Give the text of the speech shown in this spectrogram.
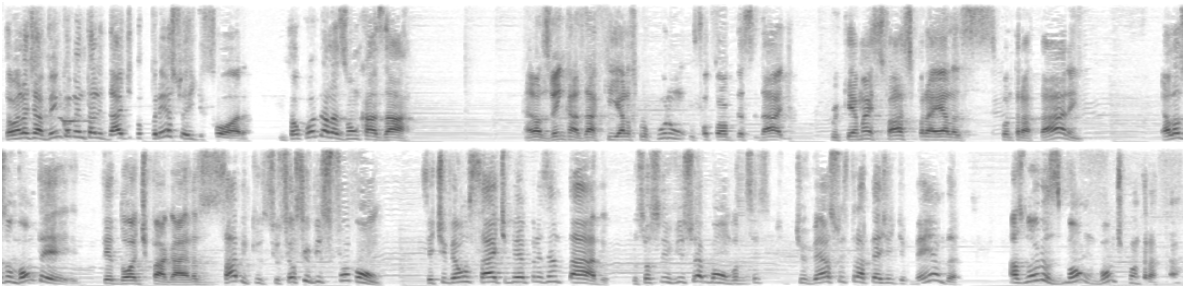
Então ela já vem com a mentalidade do preço aí de fora. Então quando elas vão casar, elas vêm casar aqui, elas procuram o fotógrafo da cidade, porque é mais fácil para elas contratarem, elas não vão ter, ter dó de pagar. Elas sabem que se o seu serviço for bom, se tiver um site bem apresentado, o seu serviço é bom, você tiver a sua estratégia de venda, as noivas vão, vão te contratar.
